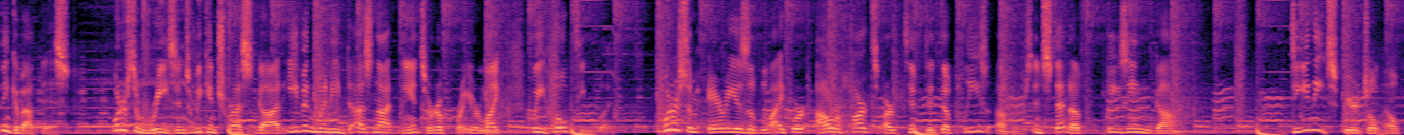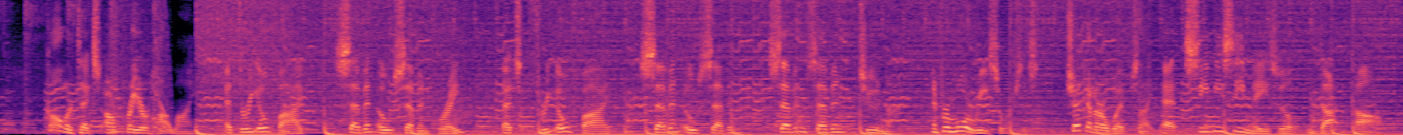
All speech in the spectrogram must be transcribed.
Think about this. What are some reasons we can trust God even when He does not answer a prayer like we hoped He would? What are some areas of life where our hearts are tempted to please others instead of pleasing God? Do you need spiritual help? Call or text our prayer hotline at 305 707 PRAY that's 305 707 7729. And for more resources, check out our website at cbcmaysville.com.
